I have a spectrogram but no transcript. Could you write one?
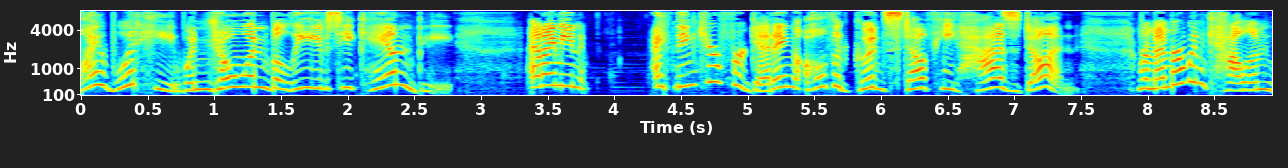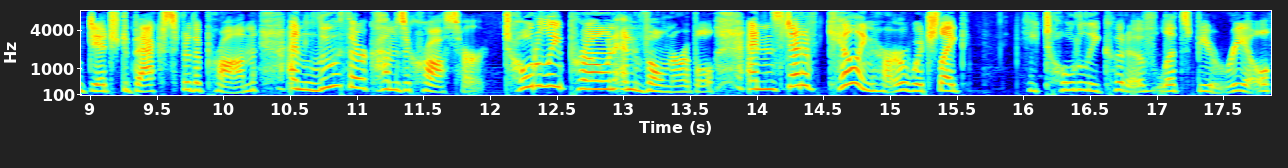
Why would he when no one believes he can be? And I mean, I think you're forgetting all the good stuff he has done. Remember when Callum ditched Bex for the prom and Luther comes across her, totally prone and vulnerable, and instead of killing her, which, like, he totally could have, let's be real,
